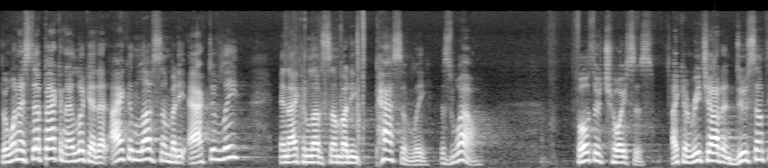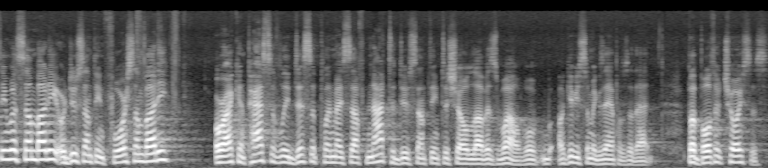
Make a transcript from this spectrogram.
But when I step back and I look at it, I can love somebody actively and I can love somebody passively as well. Both are choices. I can reach out and do something with somebody or do something for somebody, or I can passively discipline myself not to do something to show love as well. well I'll give you some examples of that. But both are choices.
